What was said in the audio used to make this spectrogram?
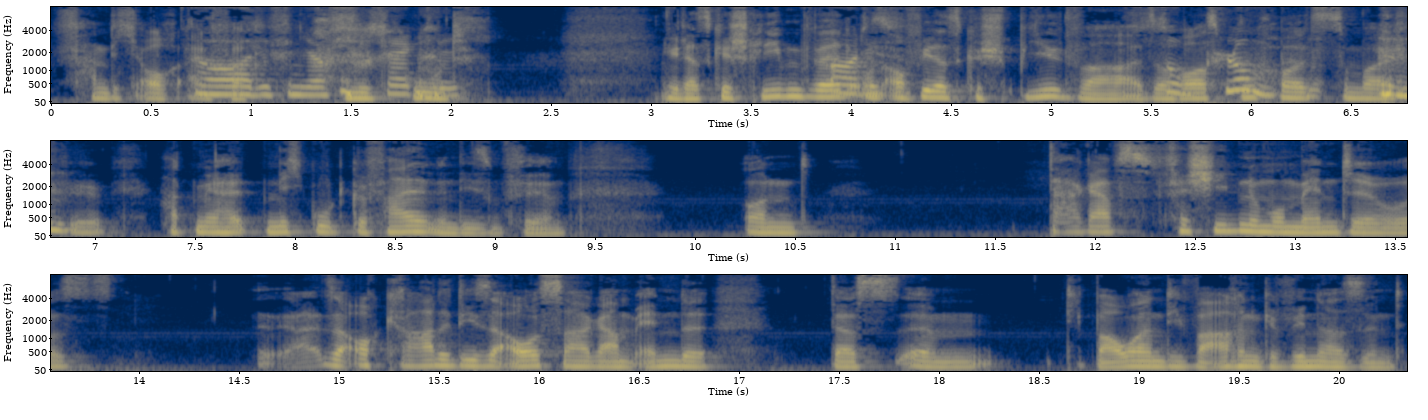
fand ich auch einfach oh, die finde ich auch nicht gut. Wie das geschrieben wird oh, und auch wie das gespielt war. Also so Horst plump. Buchholz zum Beispiel hat mir halt nicht gut gefallen in diesem Film. Und da gab's verschiedene Momente, wo es, also auch gerade diese Aussage am Ende, dass ähm, die Bauern die wahren Gewinner sind.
